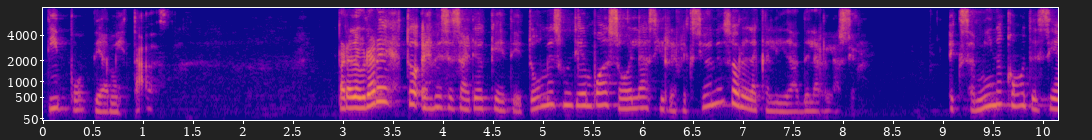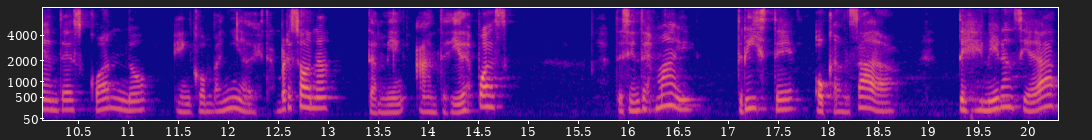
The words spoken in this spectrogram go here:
tipo de amistades. Para lograr esto es necesario que te tomes un tiempo a solas y reflexiones sobre la calidad de la relación. Examina cómo te sientes cuando en compañía de esta persona, también antes y después. ¿Te sientes mal, triste o cansada? ¿Te genera ansiedad?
